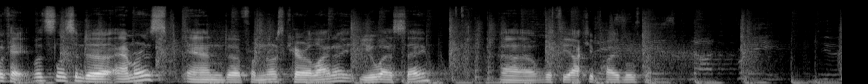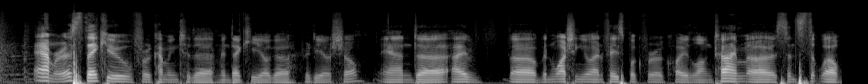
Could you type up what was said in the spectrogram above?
Okay, let's listen to Amaris and uh, from North Carolina, USA, uh, with the Occupy movement. Amaris, thank you for coming to the Mindenki Joga radio show. And uh, I've uh, been watching you on Facebook for quite a long time uh, since the, well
